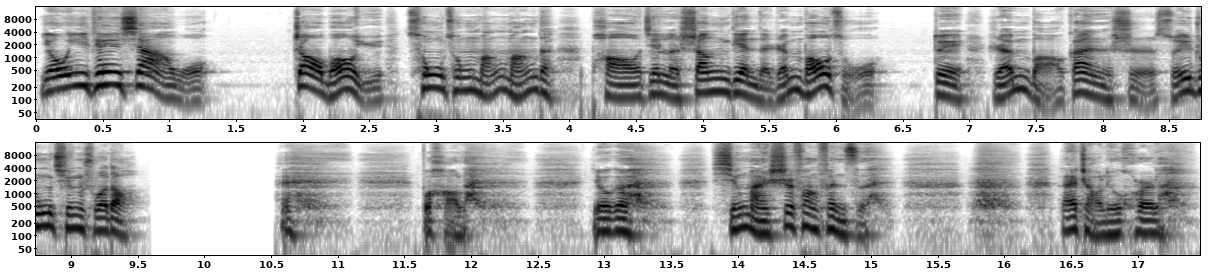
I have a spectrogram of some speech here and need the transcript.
有一天下午，赵宝宇匆匆忙忙地跑进了商店的人保组，对人保干事隋中清说道：“哎，不好了，有个刑满释放分子来找刘辉了。”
